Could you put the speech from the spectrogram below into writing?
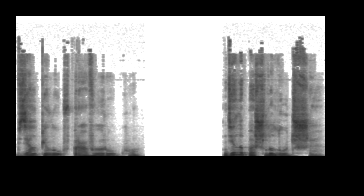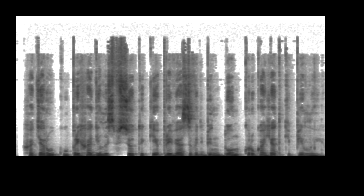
взял пилу в правую руку. Дело пошло лучше, хотя руку приходилось все-таки привязывать бинтом к рукоятке пилы.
